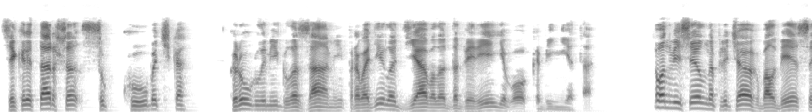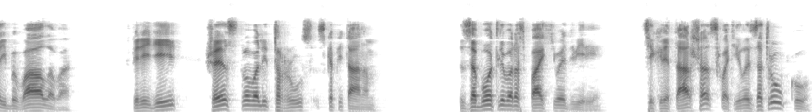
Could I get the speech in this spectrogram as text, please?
Секретарша Суккубочка круглыми глазами проводила дьявола до дверей его кабинета. Он висел на плечах балбеса и бывалого. Впереди шествовали трус с капитаном, заботливо распахивая двери. Секретарша схватилась за трубку.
